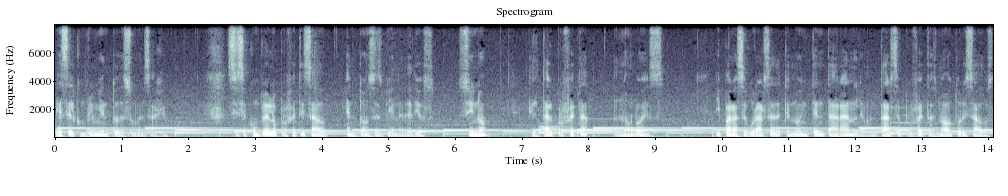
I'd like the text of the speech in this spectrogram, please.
es el cumplimiento de su mensaje. Si se cumple lo profetizado, entonces viene de Dios. Si no, el tal profeta no lo es y para asegurarse de que no intentarán levantarse profetas no autorizados,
